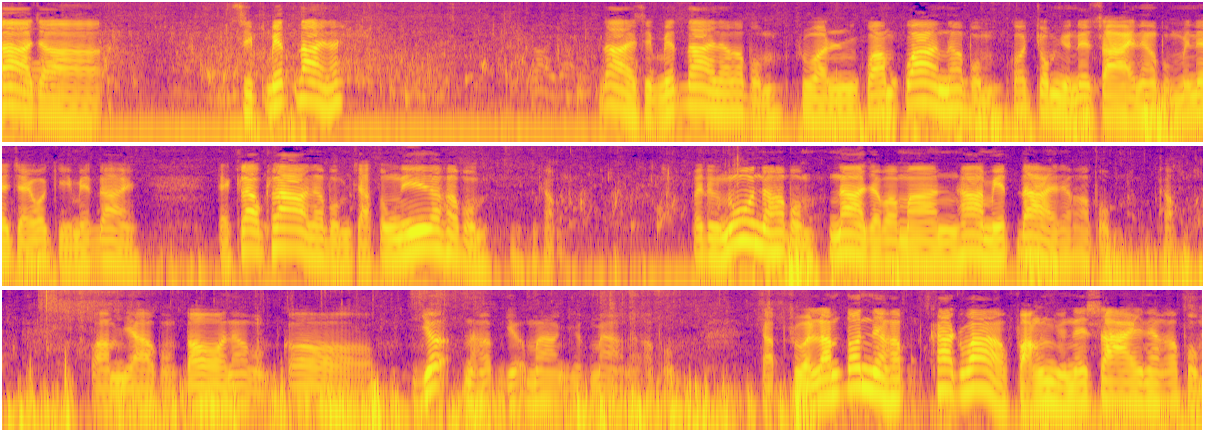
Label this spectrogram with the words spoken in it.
น่าจะสิบเมตรได้นะ ได้สิบเมตรได้นะครับผม ส่วนความกว้างนะครับผมก็จมอยู่ในทรายนะครับผมไม่แน่ใจว่ากี่เมตรได้ แต่คร่าวๆนะผมจากตรงนี้นะครับผมครับ ไปถึงนู่นนะครับผมน่าจะประมาณห้าเมตรได้นะครับผมครับ ความยาวของตอนะครับผมก็เยอะนะครับ เยอะมากเยอะมากนะครับผมครับส่วนลำต้นเนี่ยครับคาดว่าฝังอยู่ในทรายนะครับผม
